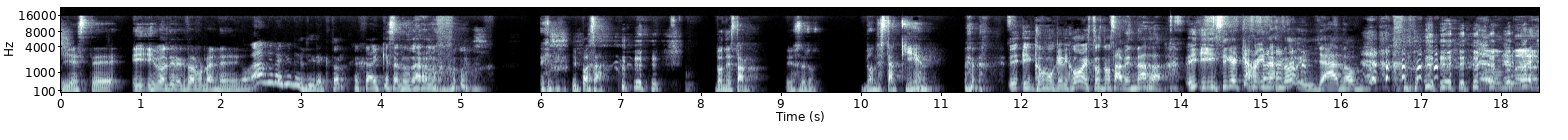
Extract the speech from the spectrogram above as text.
Y este, y, y veo al director y digo, ah, mira, ahí viene el director, hay que saludarlo. y, pasa. ¿Dónde están? Y nosotros, ¿dónde está quién? y, y como que dijo, "Oh, estos no saben nada. Y, y sigue caminando y ya, ¿no? No mames.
